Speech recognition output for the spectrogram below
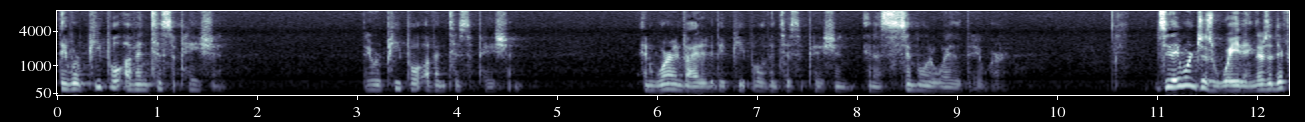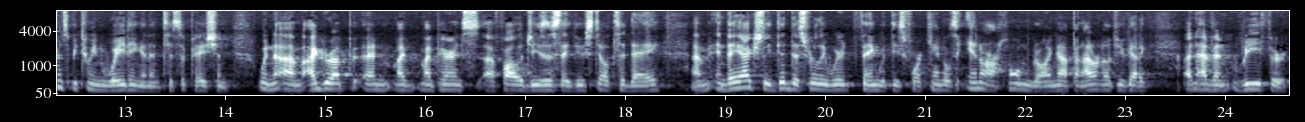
they were people of anticipation. They were people of anticipation. And we're invited to be people of anticipation in a similar way that they were. See, they weren't just waiting. There's a difference between waiting and anticipation. When um, I grew up and my, my parents uh, followed Jesus, they do still today. Um, and they actually did this really weird thing with these four candles in our home growing up. And I don't know if you've got a, an Advent wreath or,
